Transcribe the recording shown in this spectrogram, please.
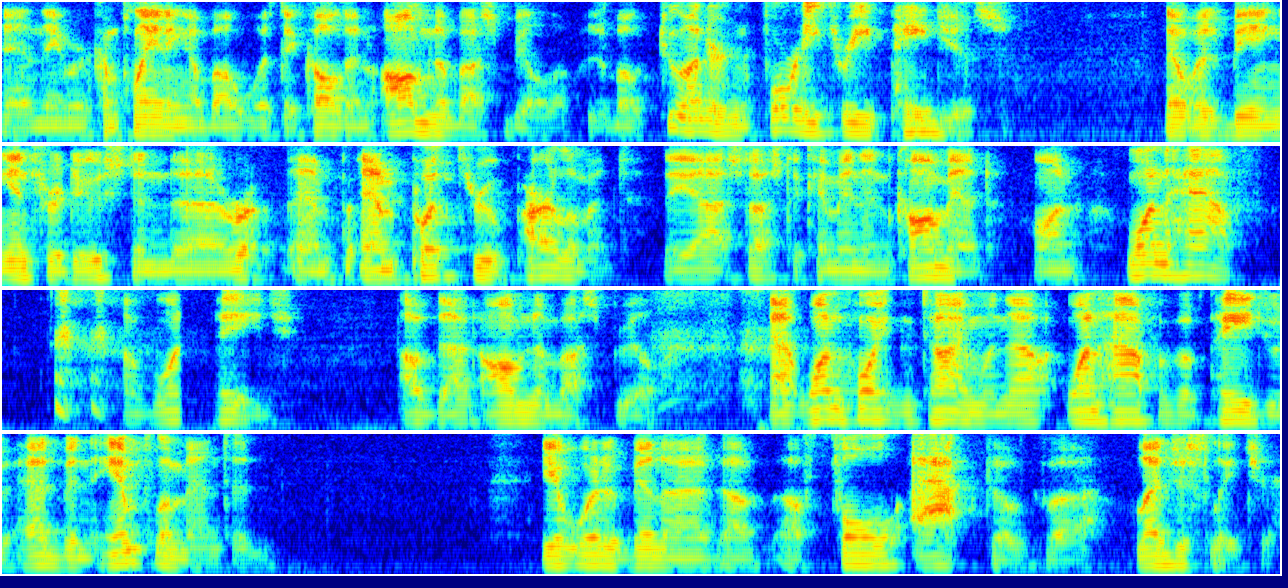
and they were complaining about what they called an omnibus bill. It was about 243 pages that was being introduced and, uh, and, and put through Parliament. They asked us to come in and comment on one half of one page of that omnibus bill. At one point in time, when that one half of a page had been implemented, it would have been a, a, a full act of uh, legislature.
